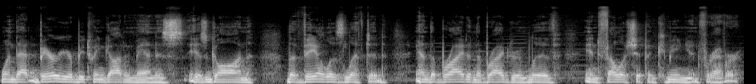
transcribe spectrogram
when that barrier between God and man is is gone, the veil is lifted, and the bride and the bridegroom live in fellowship and communion forever.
